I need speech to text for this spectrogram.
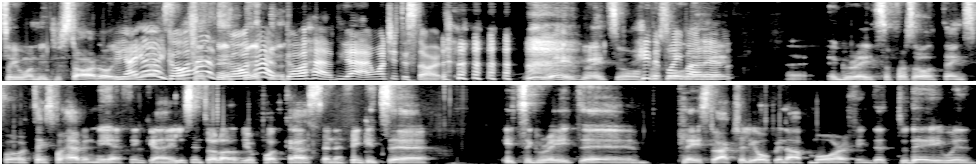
so you want me to start, or yeah, yeah, go ahead, go ahead, go ahead. Yeah, I want you to start. great, great. So hit the play all, button. Uh, great. So first of all, thanks for thanks for having me. I think I listen to a lot of your podcasts, and I think it's a it's a great uh, place to actually open up more. I think that today with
